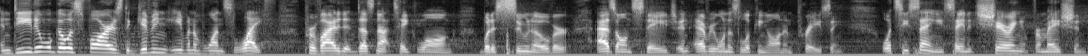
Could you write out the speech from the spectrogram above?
Indeed, it will go as far as the giving even of one's life, provided it does not take long, but is soon over, as on stage, and everyone is looking on and praising. What's he saying? He's saying it's sharing information,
